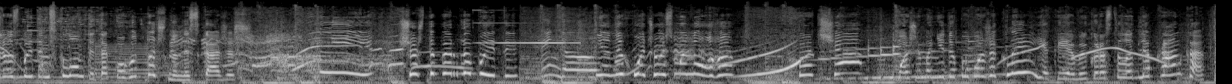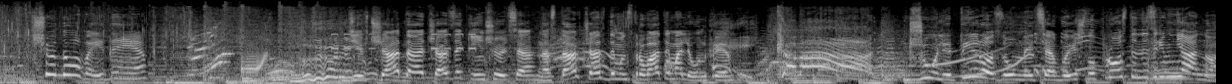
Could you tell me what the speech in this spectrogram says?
З розбитим склом ти такого точно не скажеш. Ні, що ж тепер робити? Я не хочу осьминога. Хоча, може, мені допоможе клей, який я використала для пранка? Чудова ідея. Дівчата, час закінчується. Настав час демонструвати малюнки. Джулі, ти розумниця. Вийшло просто незрівняно.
